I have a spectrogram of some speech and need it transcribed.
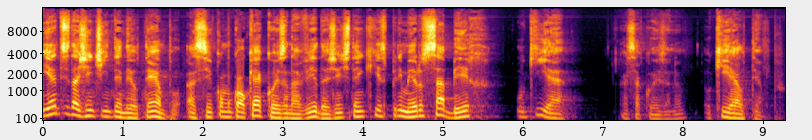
E antes da gente entender o tempo, assim como qualquer coisa na vida, a gente tem que primeiro saber o que é essa coisa, né? O que é o tempo.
